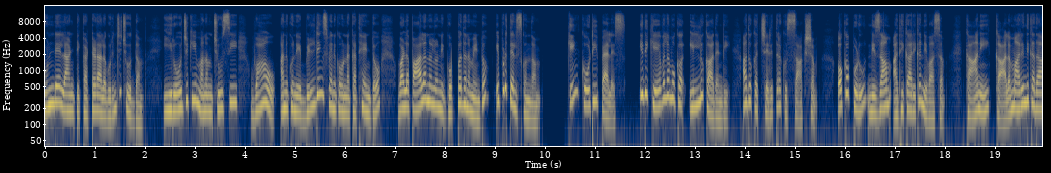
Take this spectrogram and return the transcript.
గుండె లాంటి కట్టడాల గురించి చూద్దాం. ఈ రోజుకి మనం చూసి వావ్ అనుకునే బిల్డింగ్స్ వెనుక ఉన్న కథేంటో వాళ్ళ పాలనలోని గొప్పదనమేంటో ఇప్పుడు తెలుసుకుందాం. King Koti Palace. ఇది కేవలం ఒక ఇల్లు కాదండి అదొక చరిత్రకు సాక్ష్యం. ఒకప్పుడు నిజాం అధికారిక నివాసం. కాని కాలం మారింది కదా.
